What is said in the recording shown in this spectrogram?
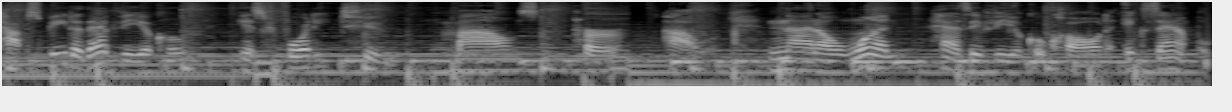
Top speed of that vehicle is 42 miles per hour. 901 has a vehicle called Example.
